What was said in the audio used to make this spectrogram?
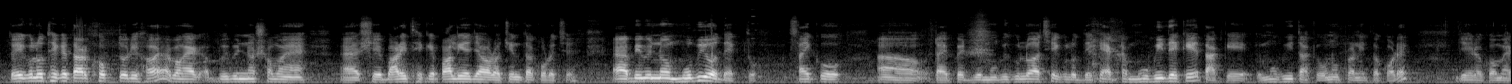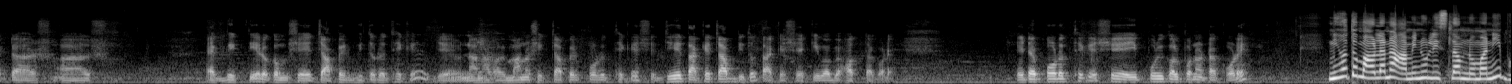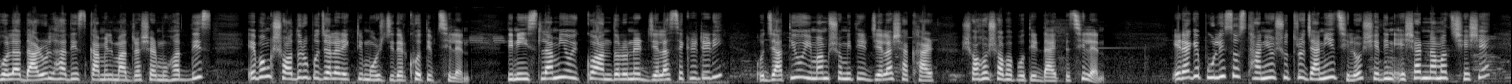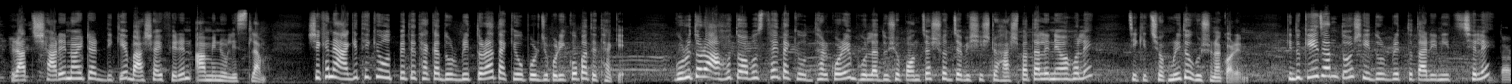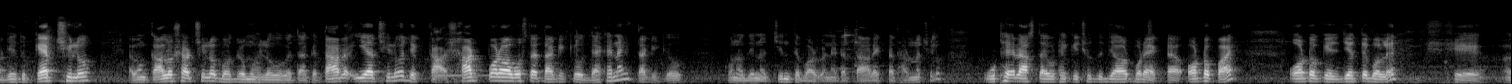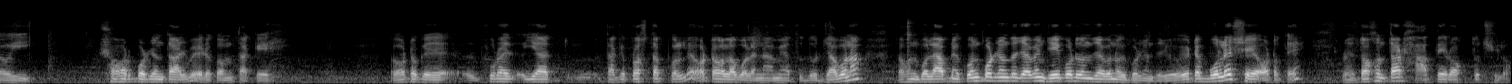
তো এগুলো থেকে তার ক্ষোভ তৈরি হয় এবং বিভিন্ন সময়ে সে বাড়ি থেকে পালিয়ে যাওয়ারও চিন্তা করেছে। বিভিন্ন মুভিও দেখতো। সাইকো টাইপের যে মুভিগুলো আছে, এগুলো দেখে একটা মুভি দেখে তাকে মুভি তাকে অনুপ্রাণিত করে। যে এরকম একটা এক ব্যক্তি এরকম সে চাপের ভিতরে থেকে যে নানাভাবে মানসিক চাপের পরে থেকে সে যে তাকে চাপ দিত তাকে সে কীভাবে হত্যা করে। এটার পরের থেকে সে এই পরিকল্পনাটা করে। নিহত মাওলানা আমিনুল ইসলাম নোমানি, ভোলা দারুল হাদিস, কামিল মাদ্রাসার মুহাদ্দিস এবং সদর উপজেলার একটি মসজিদের খতিব ছিলেন। তিনি ইসলামী ঐক্য আন্দোলনের জেলা সেক্রেটারি ও জাতীয় ইমাম সমিতির জেলা শাখার সহসভাপতির দায়িত্বে ছিলেন। এর আগে পুলিশ ও স্থানীয় সূত্র জানিয়েছিল, সেদিন এশার নামাজ শেষে রাত সাড়ে নয়টার দিকে বাসায় ফেরেন আমিনুল ইসলাম। সেখানে আগে থেকে ওত পেতে থাকা দুর্বৃত্তরা তাকে উপর্যুপরি কোপাতে থাকে। গুরুতর আহত অবস্থায় তাকে উদ্ধার করে ভোলা দুশো পঞ্চাশ শয্যা বিশিষ্ট হাসপাতালে নেওয়া হলে চিকিৎসক মৃত ঘোষণা করেন। কিন্তু কে জানতো সেই দুর্বৃত্ত তারই নিজ ছেলে? তার যেহেতু ক্যাপ ছিল এবং কালো শার্ট ছিল ভদ্রমহিলা ভাবে তাকে, তার ইয়া ছিল যে শার্ট পরা অবস্থায় তাকে কেউ দেখে নাই, তাকে কেউ কোনোদিনও চিনতে পারবে না এটা তার একটা ধারণা ছিল। উঠে রাস্তায় উঠে কিছু দূর যাওয়ার পরে একটা অটো পায়। অটোকে যেতে বলে সে ওই শহর পর্যন্ত আসবে, এরকম তাকে অটোকে পুরো ইয়া তাকে প্রস্তাব করলে অটোওয়ালা বলে, না, আমি এত দূর যাব না। তখন বলে, আপনি কোন পর্যন্ত যাবেন? যেই পর্যন্ত যাবেন, ওই পর্যন্ত যাব এটা বলে সে অটোতে তখন তার হাতে রক্ত ছিল।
